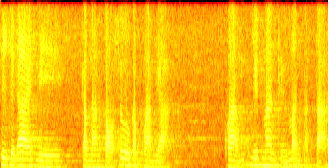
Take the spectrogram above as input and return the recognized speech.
ที่จะได้มีกำลังต่อสู้กับความอยาก ความยึดมั่นถือมั่นต่าง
